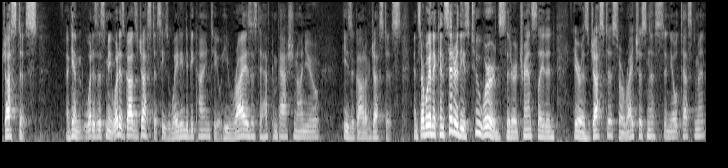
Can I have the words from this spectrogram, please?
justice. Again, what does this mean? What is God's justice? He's waiting to be kind to you. He rises to have compassion on you. He's a God of justice. And so we're going to consider these two words that are translated here as justice or righteousness in the Old Testament.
